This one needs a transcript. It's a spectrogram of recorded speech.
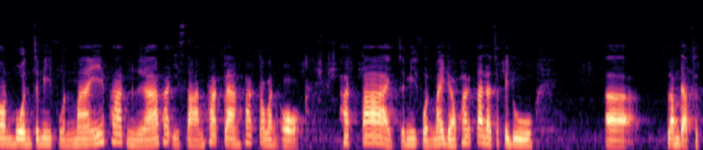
ตอนบนจะมีฝนไหมภาคเหนือ ภาคอีสาน ภาคกลาง ภาคตะวันออก ภาคใต้จะมีฝนไหมเดี๋ยวภาคใต้เราจะไปดูลำดับสุด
